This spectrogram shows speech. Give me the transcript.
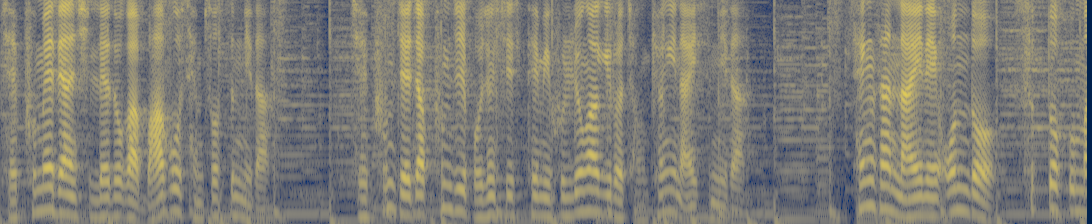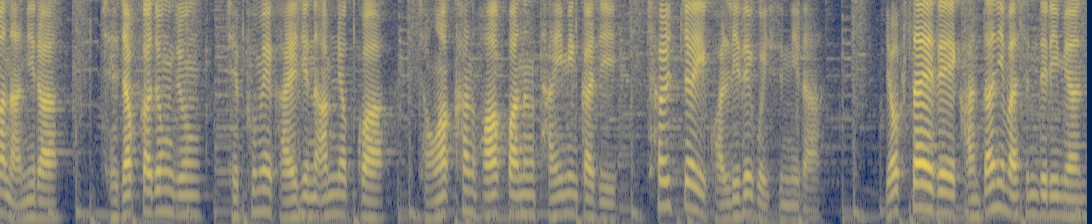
제품에 대한 신뢰도가 마구 샘솟습니다. 제품 제작 품질 보증 시스템이 훌륭하기로 정평이 나 있습니다. 생산 라인의 온도, 습도뿐만 아니라 제작 과정 중 제품에 가해지는 압력과 정확한 화학 반응 타이밍까지 철저히 관리되고 있습니다. 역사에 대해 간단히 말씀드리면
